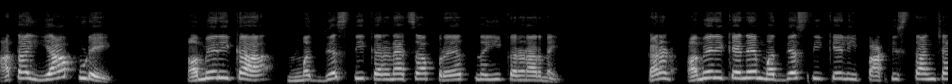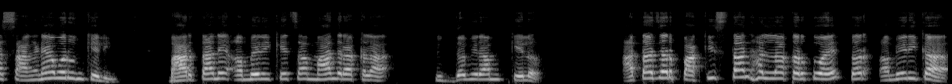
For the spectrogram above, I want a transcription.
आता यापुढे अमेरिका मध्यस्थी करण्याचा प्रयत्नही करणार नाही. कारण अमेरिकेने मध्यस्थी केली पाकिस्तानच्या सांगण्यावरून केली. भारताने अमेरिकेचा मान राखला युद्धविराम केलं. आता जर पाकिस्तान हल्ला करतोय तर अमेरिका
